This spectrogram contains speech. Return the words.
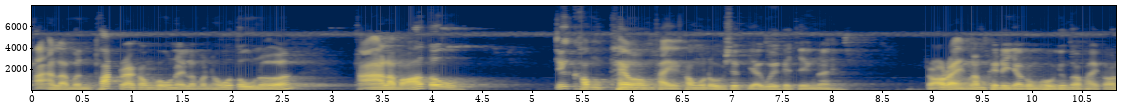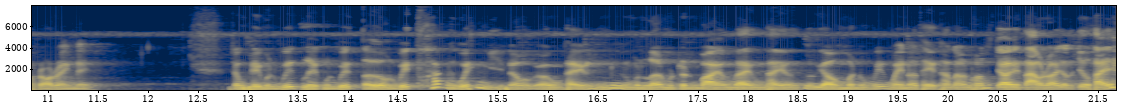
thà là mình thoát ra công phu này là mình không có tu nữa. Thà là bỏ tu, chứ không, theo ông thầy, không có đủ sức giải quyết cái chuyện này. Rõ ràng lắm, khi đi vào công phu chúng ta phải có rõ ràng này. Trong khi mình quyết liệt, mình quyết tử, mình quyết thoát, mình quyết cái gì đó ông thầy, mình lên, mình trình bày, ông thầy ông thầy cứ giờ mình không biết mày nói thiệt hay nó nói chơi tao đó giờ tao chưa thấy.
